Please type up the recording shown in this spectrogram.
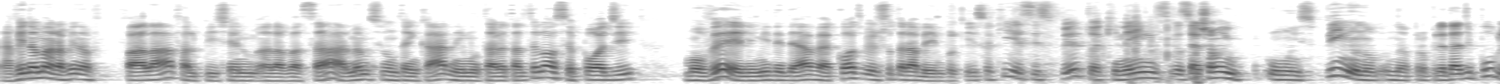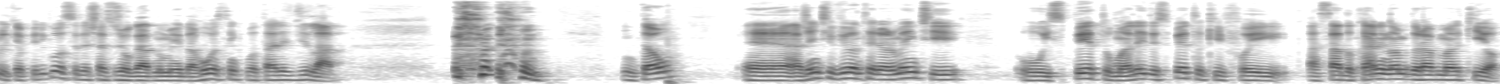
Ravina Maravina fala, Falpishen Alavassar, mesmo se não tem carne, Mutar Talteló, você pode mover ele, me ideava bem, porque isso aqui, esse espeto é que nem se você achar um, um espinho no, na propriedade pública, é perigoso você deixar esse jogado no meio da rua, você tem que botar ele de lado. então, é, a gente viu anteriormente o espeto, uma lei do espeto que foi assado carne em nome do Rav Malkió.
